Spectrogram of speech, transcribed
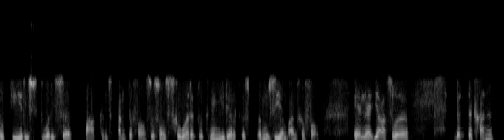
kultuur historiese bakens aan te val soos ons gehoor het ook in die media dat 'n museum aangeval. En uh, ja, so dit dit gaan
